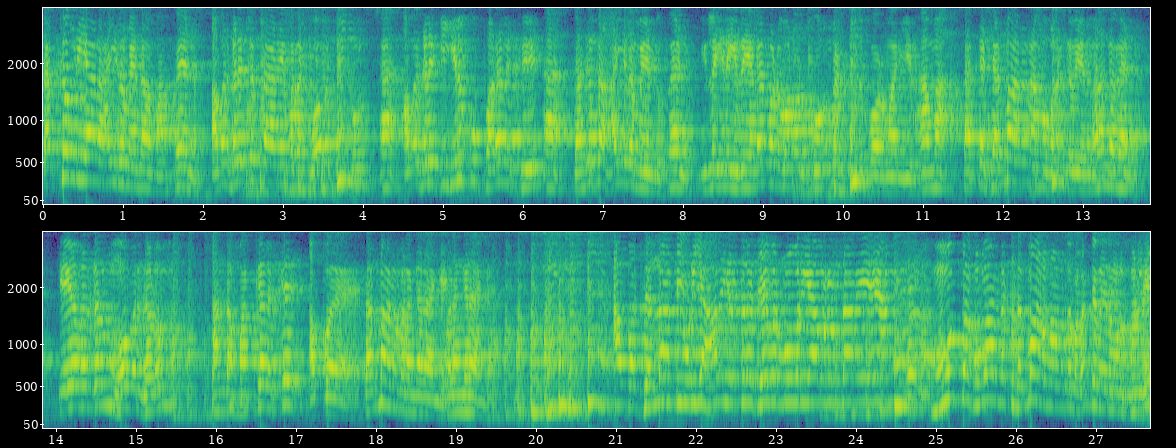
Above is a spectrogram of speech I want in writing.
தக்கபடியான ஆயுதம் வேண்டாமா? வேணும். அவர்களுக்கு தானே வர கோபத்துக்கும் ஆ. அவர்களுக்கு இருக்கும் பலனுக்கு. தகுந்த ஆயுதம் வேண்டும். வேண்டும். இல்லைன்னா இதையெல்லாம் கொண்டு ஒரு குறும்பு எடுத்துட்டு போற மாதிரி இருக்கு. ஆமா. தக்க சன்மானம் நாம வழங்க வேணும் வழங்க வேணும். தேவர்கள் மூவர்களும் அந்த மக்களுக்கு அப்ப சன்மானம் வழங்குறாங்க. வழங்குறாங்க. அப்ப செல்லாண்டியுடைய ஆலயத்துல தேவர் மூவர் யாவரும் தானே மூத்த குமாரனுக்கு வேணும்னு சொல்லி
